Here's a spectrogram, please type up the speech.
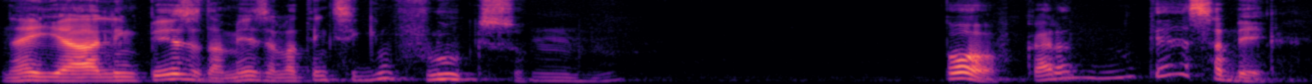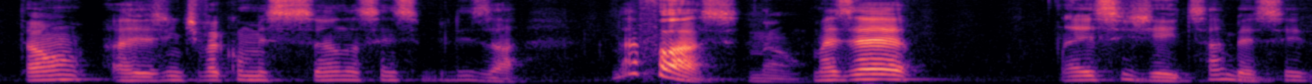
né? E a limpeza da mesa, ela tem que seguir um fluxo. Uhum. Pô, o cara não quer saber. Então, a gente vai começando a sensibilizar. Não é fácil, Não. mas é é esse jeito, sabe? Esse,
